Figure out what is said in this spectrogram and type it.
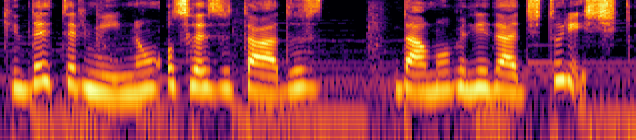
que determinam os resultados da mobilidade turística.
